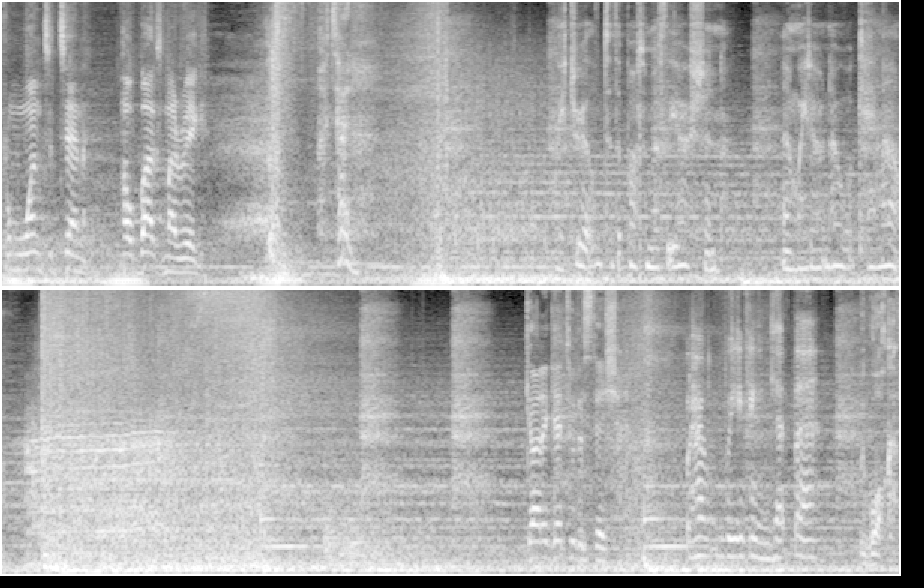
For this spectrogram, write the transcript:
From 1 to 10, how bad's my rig? Ten. We drilled to the bottom of the ocean, and we don't know what came out. Gotta get to the station. How did we even get there? We walk.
